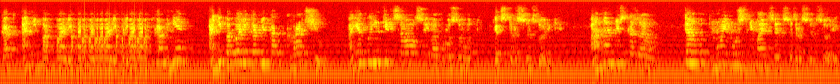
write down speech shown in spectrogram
как они попали, попали, попали ко мне, они попали ко мне как к врачу. А я поинтересовался и вопросом вот экстрасенсорики. Она мне сказала, да, вот мой муж занимается экстрасенсорикой.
